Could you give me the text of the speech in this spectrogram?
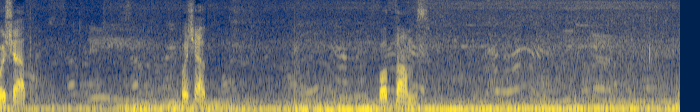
Push up. Push up. Both thumbs.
